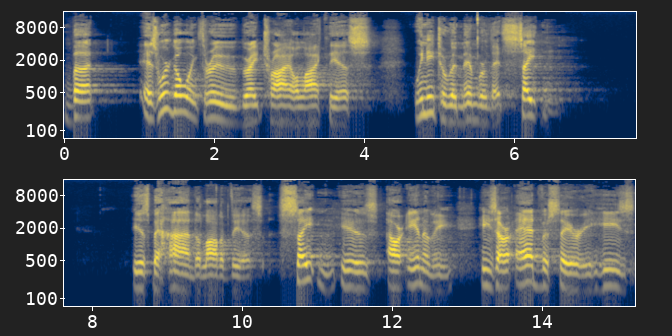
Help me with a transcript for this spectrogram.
But as we're going through great trial like this, we need to remember that Satan is behind a lot of this. Satan is our enemy. He's our adversary. He's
